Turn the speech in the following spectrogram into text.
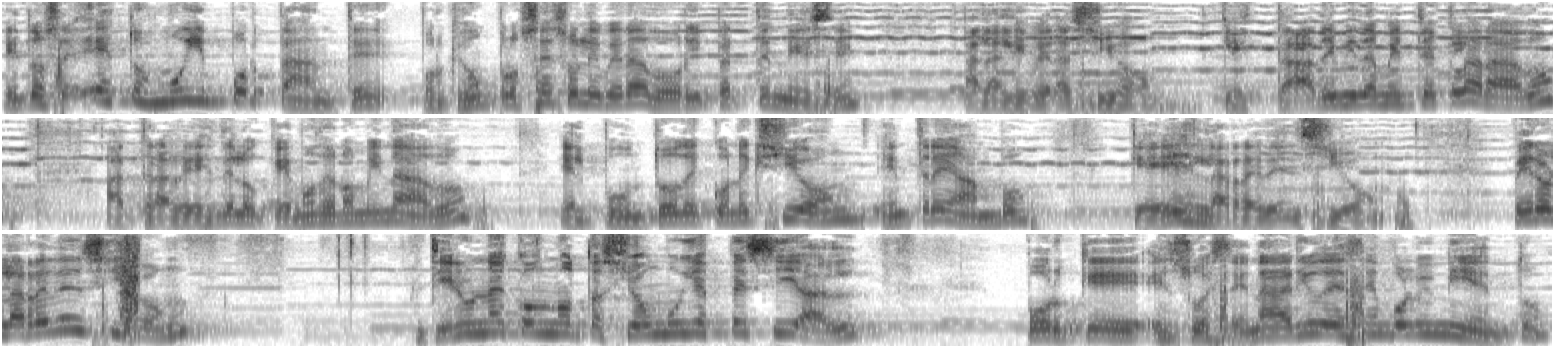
Entonces, esto es muy importante porque es un proceso liberador y pertenece a la liberación, que está debidamente aclarado a través de lo que hemos denominado el punto de conexión entre ambos, que es la redención. Pero la redención tiene una connotación muy especial porque en su escenario de desenvolvimiento,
